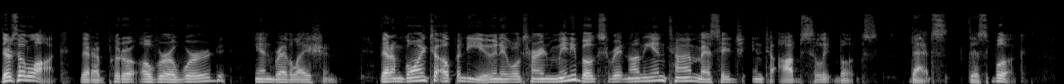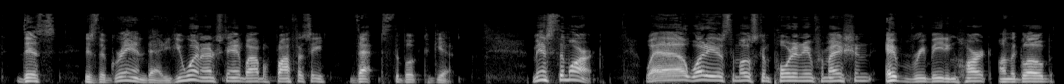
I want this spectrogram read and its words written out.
There's a lock that I put over a word in Revelation that I'm going to open to you, and it will turn many books written on the end time message into obsolete books. That's this book. This is the granddaddy. If you want to understand Bible prophecy, that's the book to get. Miss the mark. Well, what is the most important information every beating heart on the globe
